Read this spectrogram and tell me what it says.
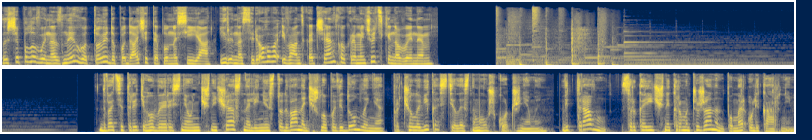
Лише половина з них готові до подачі теплоносія. Ірина Серьогова, Іван Ткаченко, Кременчуцькі новини. – 23 вересня у нічний час на лінію 102 надійшло повідомлення про чоловіка з тілесними ушкодженнями. Від травм 40-річний кременчужанин помер у лікарні.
